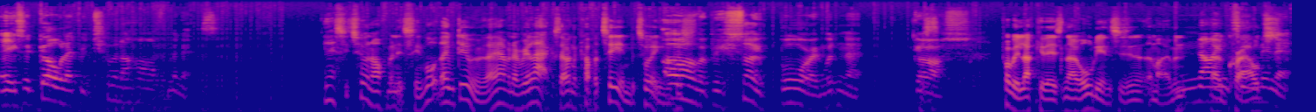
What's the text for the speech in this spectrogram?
It's a goal every two and a half minutes. Yes, it's two and a half minutes in. What were they doing? They having a relax, having a cup of tea in between? Oh, it'd be so boring, wouldn't it? Gosh. Probably lucky there's no audiences in at the moment, no 90 crowds. minutes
